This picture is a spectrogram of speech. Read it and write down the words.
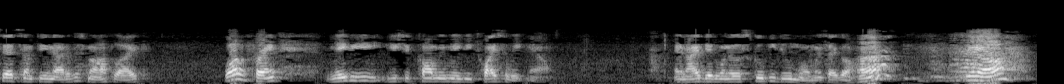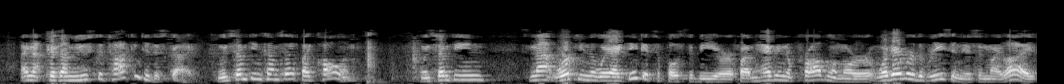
said something out of his mouth like, well, Frank, maybe you should call me maybe twice a week now. And I did one of those Scooby-Doo moments. I go, huh? You know? Because I'm used to talking to this guy. When something comes up, I call him. When something is not working the way I think it's supposed to be, or if I'm having a problem, or whatever the reason is in my life,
